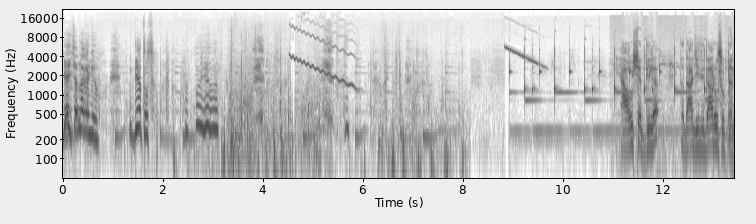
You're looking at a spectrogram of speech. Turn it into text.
टेन्शन नका घेऊ. देतोच. हे औषध दिलं तर दाजी ती दारू सुटन.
